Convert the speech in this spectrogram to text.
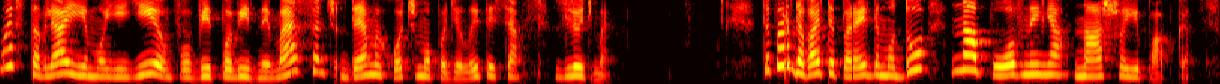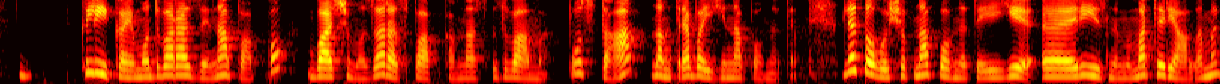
ми вставляємо її в відповідний месендж, де ми хочемо поділитися з людьми. Тепер давайте перейдемо до наповнення нашої папки. Клікаємо два рази на папку, бачимо, зараз папка в нас з вами пуста, нам треба її наповнити. Для того, щоб наповнити її е, різними матеріалами,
